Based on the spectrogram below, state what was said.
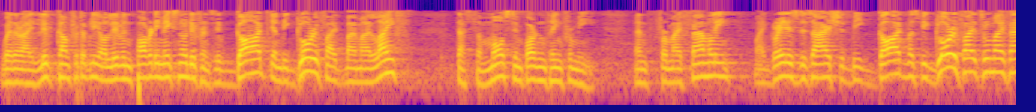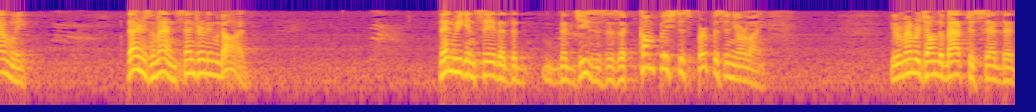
whether I live comfortably or live in poverty makes no difference. If God can be glorified by my life, that's the most important thing for me. And for my family, my greatest desire should be God must be glorified through my family. There is a man centered in God. Then we can say that, the, that Jesus has accomplished his purpose in your life. You remember John the Baptist said that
